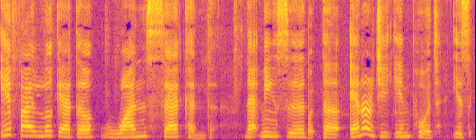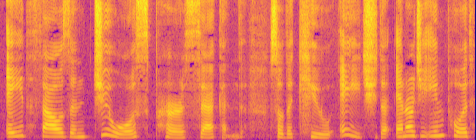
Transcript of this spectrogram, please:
if I look at the one second, that means the energy input is 8,000 joules per second. So the QH, the energy input,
